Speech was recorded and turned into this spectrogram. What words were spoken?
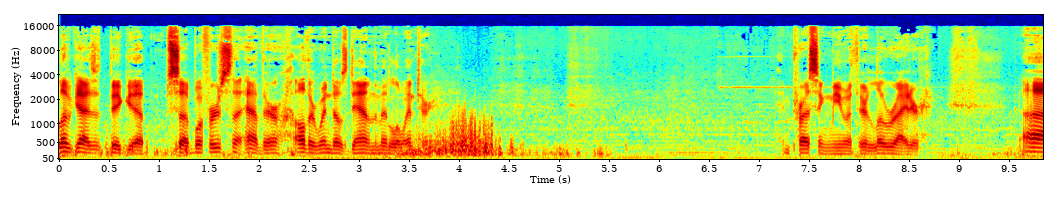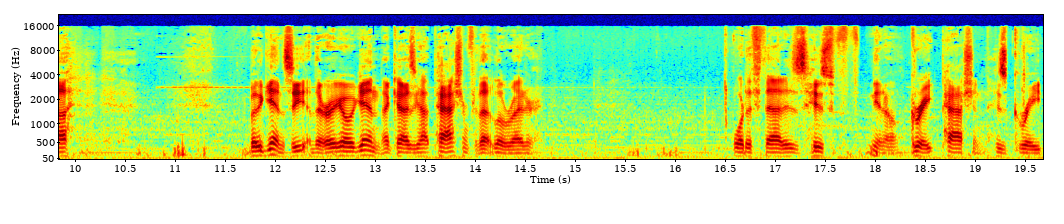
Love guys with big uh, subwoofers that have their all their windows down in the middle of winter. Impressing me with their lowrider. Uh, but again, see, there I go again. That guy's got passion for that lowrider. What if that is his, you know, great passion, his great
